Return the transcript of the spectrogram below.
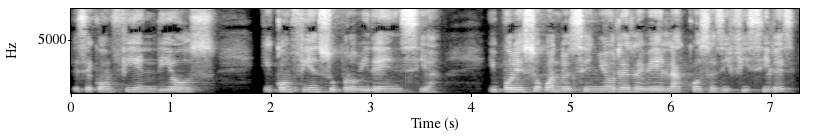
que se confía en Dios, que confía en su providencia. Y por eso cuando el Señor le revela cosas difíciles,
